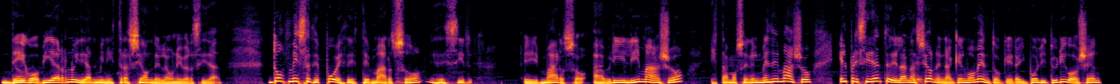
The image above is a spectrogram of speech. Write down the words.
de gobierno y de administración de la universidad. Dos meses después de este marzo, es decir, eh, marzo, abril y mayo, estamos en el mes de mayo, el presidente de la Nación en aquel momento, que era Hipólito Yrigoyen,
